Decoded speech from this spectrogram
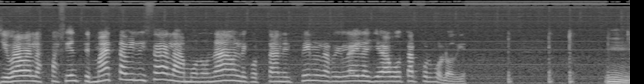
llevaba a las pacientes más estabilizadas, las amononaban, le cortaban el pelo, la arreglaban y las llevaba a votar por Bolodia. Mm.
